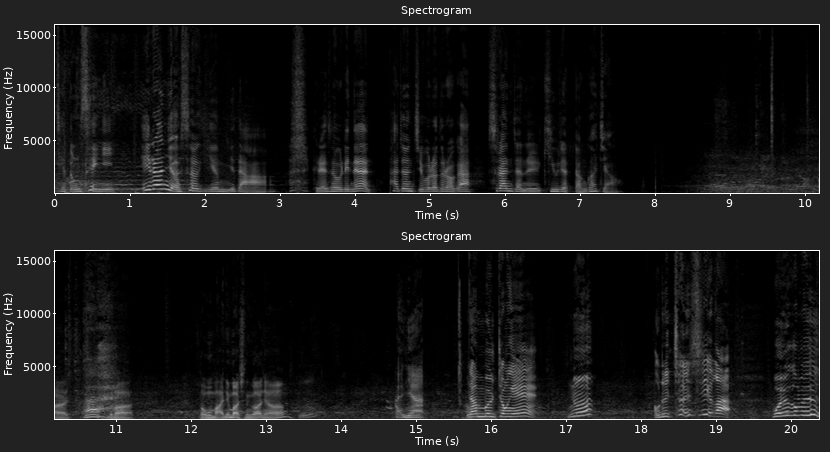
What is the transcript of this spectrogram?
제 동생이 이런 녀석이옵니다. 그래서 우리는 파전집으로 들어가 술 한 잔을 기울였던 거죠. 아, 누나 너무 많이 마시는 거 아니야? 아니야. 난 물종해. 응? 우리 천씨가 월급에서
